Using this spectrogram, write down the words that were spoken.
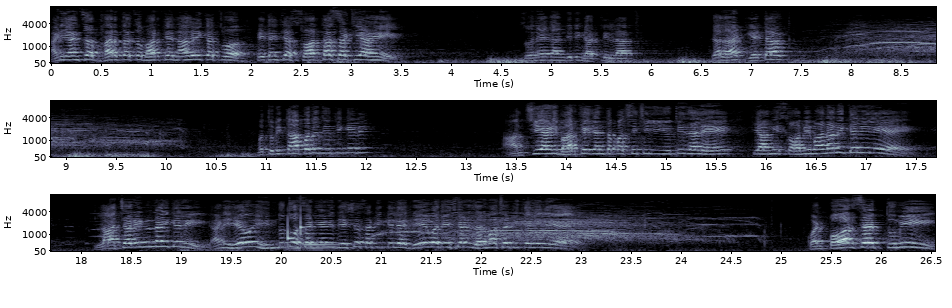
आणि यांचं भारताचं भारतीय नागरिकत्व हे त्यांच्या स्वार्थासाठी आहे. सोनिया गांधींनी घातली लाथ. झाला गेट आउट मग तुम्ही का परत युती केली? आमची आणि भारतीय जनता पक्षाची जी युती झाली ती आम्ही स्वाभिमानाने केलेली आहे. लाचारीने नाही केली. आणि हे हिंदुत्वासाठी आणि देशासाठी केली आहे. देव देश आणि धर्मासाठी केलेली आहे. पण पवार साहेब तुम्ही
